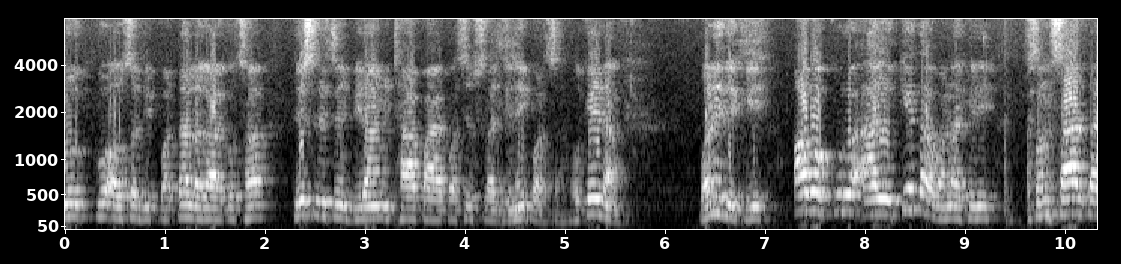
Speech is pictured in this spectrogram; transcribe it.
रोगको औषधि पत्ता लगाएको छ त्यसले चाहिँ बिरामी थाहा पाएपछि उसलाई दिनै पर्छ हो कि होइन भनेदेखि अब कुरो आयो के त भन्दाखेरि संसारका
